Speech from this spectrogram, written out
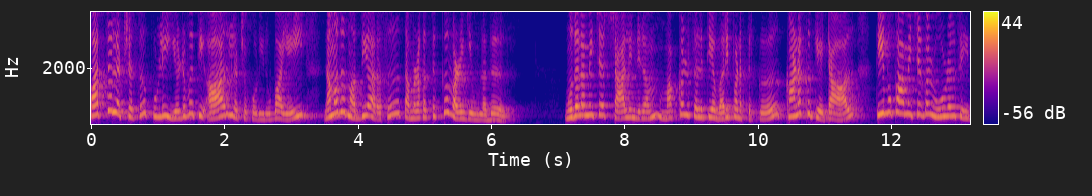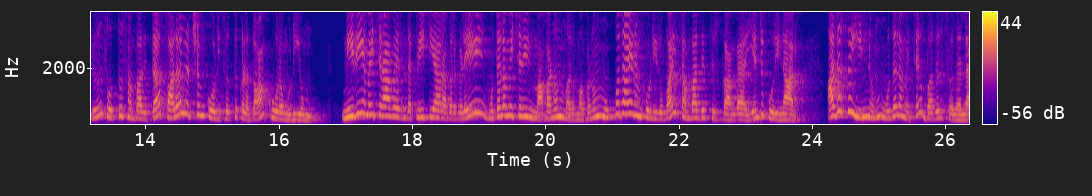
பத்து லட்சத்து புள்ளி எழுபத்தி ஆறு லட்சம் கோடி ரூபாயை நமது மத்திய அரசு தமிழகத்திற்கு வழங்கியுள்ளது. முதலமைச்சர் ஸ்டாலினிடம் மக்கள் செலுத்திய வரிப்பணத்திற்கு கணக்கு கேட்டால் திமுக அமைச்சர்கள் ஊழல் செய்து சொத்து சம்பாதித்த பல லட்சம் கோடி சொத்துக்களை தான் கூற முடியும். நிதியமைச்சராக இருந்த பிடிஆர் அவர்களே முதலமைச்சரின் மகனும் மருமகனும் முப்பதாயிரம் கோடி ரூபாய் சம்பாதித்திருக்காங்க என்று கூறினார். அதற்கு இன்னும் முதலமைச்சர் பதில் சொல்லல.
